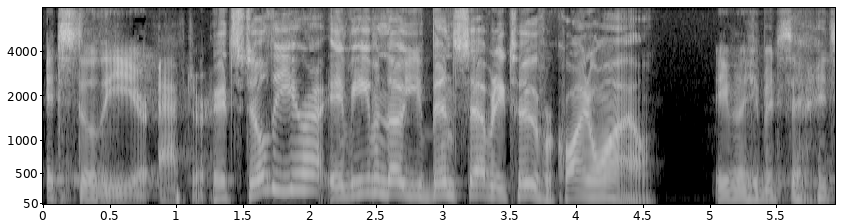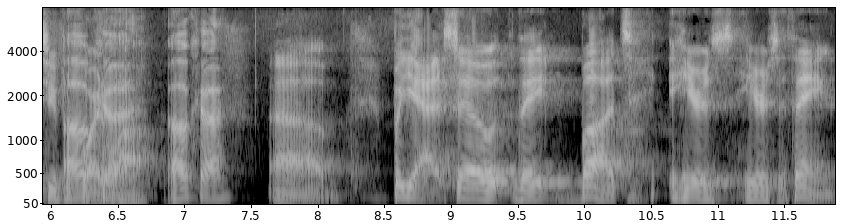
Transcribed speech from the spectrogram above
It's still the year after, it's still the year, even though you've been 72 for quite a while. even though you've been 72 for quite a while. Okay. Um, but yeah, so they. But here's here's the thing.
